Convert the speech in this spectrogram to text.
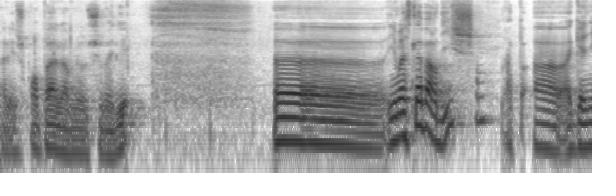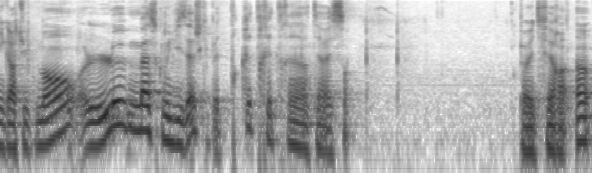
Allez, je prends pas l'arme de chevalier. Euh, il me reste la bardiche à, gagner gratuitement. Le masque au visage qui peut être très très très intéressant. Il permet de faire un 1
